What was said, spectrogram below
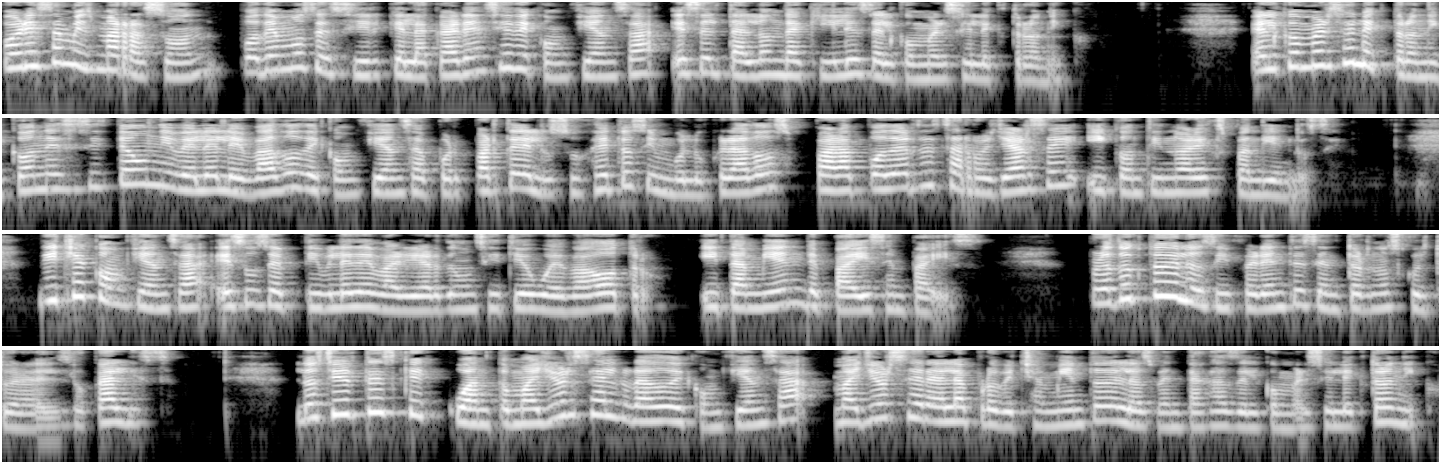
Por esa misma razón, podemos decir que la carencia de confianza es el talón de Aquiles del comercio electrónico. El comercio electrónico necesita un nivel elevado de confianza por parte de los sujetos involucrados para poder desarrollarse y continuar expandiéndose. Dicha confianza es susceptible de variar de un sitio web a otro, y también de país en país, producto de los diferentes entornos culturales locales. Lo cierto es que cuanto mayor sea el grado de confianza, mayor será el aprovechamiento de las ventajas del comercio electrónico.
